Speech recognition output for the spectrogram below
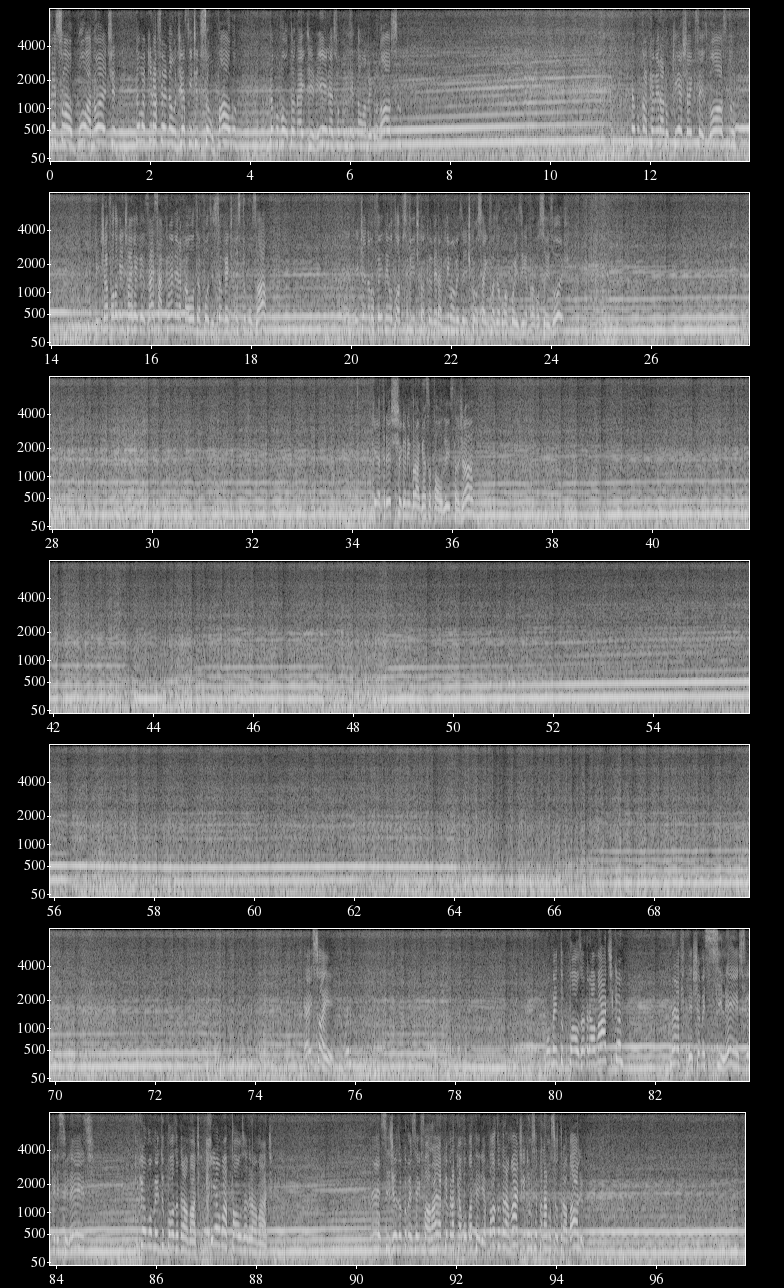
Pessoal, boa noite. Estamos aqui na Fernão Dias, sentido São Paulo. Estamos voltando aí de Minas, vamos visitar um amigo nosso. Estamos com a câmera no queixo aí que vocês gostam. A gente já falou que a gente vai revezar essa câmera com a outra posição que a gente costuma usar. A gente ainda não fez nenhum top speed com a câmera aqui, vamos ver se a gente consegue fazer alguma coisinha para vocês hoje. Trecho chegando em Bragança Paulista já. E é aí. Momento pausa dramática, né? Deixamos esse silêncio, fica aquele silêncio. O que é o momento pausa dramática? O que é uma pausa dramática? Né? Esses dias eu comecei a falar e a câmera acabou a bateria. Pausa dramática é quando você está lá no seu trabalho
